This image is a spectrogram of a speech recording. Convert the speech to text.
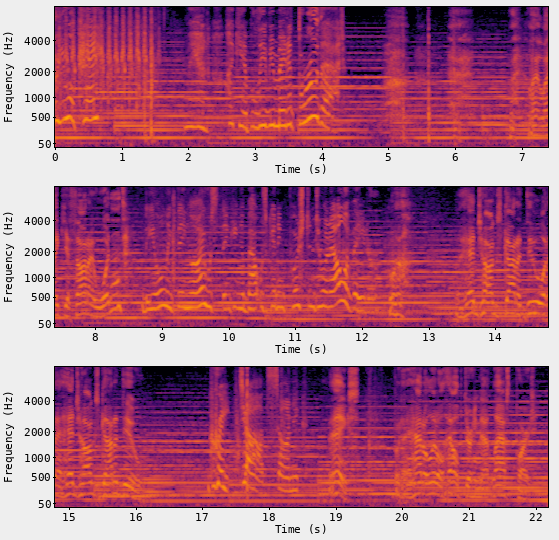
Are you okay? Man, I can't believe you made it through that. I, I like you thought I wouldn't? The only thing I was thinking about was getting pushed into an elevator. Well, a hedgehog's gotta do what a hedgehog's gotta do. Great job, Sonic. Thanks, but I had a little help during that last part.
